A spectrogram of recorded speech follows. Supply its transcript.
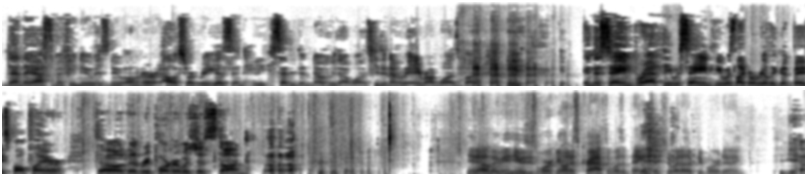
then they asked him if he knew his new owner, Alex Rodriguez, and he said he didn't know who that was. He didn't know who A Rod was, but he- in the same breath, he was saying he was like a really good baseball player. So the reporter was just stunned. you know, maybe he was just working on his craft and wasn't paying attention to what other people were doing. yeah.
